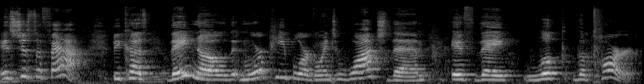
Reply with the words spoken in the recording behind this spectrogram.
It's just a fact because they know that more people are going to watch them if they look the part.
